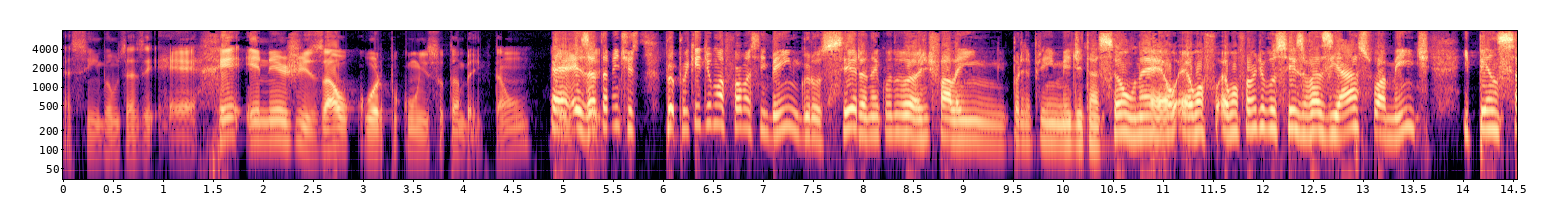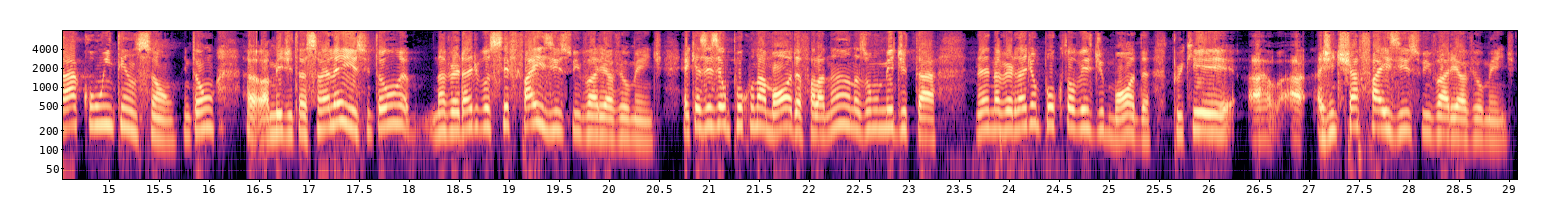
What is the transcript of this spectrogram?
assim, vamos dizer, é, reenergizar o corpo com isso também. Então, é, exatamente isso. Porque de uma forma assim bem grosseira, né, quando a gente fala em, por exemplo, em meditação, né, é, é uma, é uma forma de você esvaziar a sua mente e pensar com intenção. Então, a, meditação ela é isso. Então, na verdade, você faz isso invariavelmente. É que às vezes é um pouco na moda falar, não, nós vamos meditar. Né? Na verdade, é um pouco talvez de moda, porque a, a, a gente já faz isso invariavelmente.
